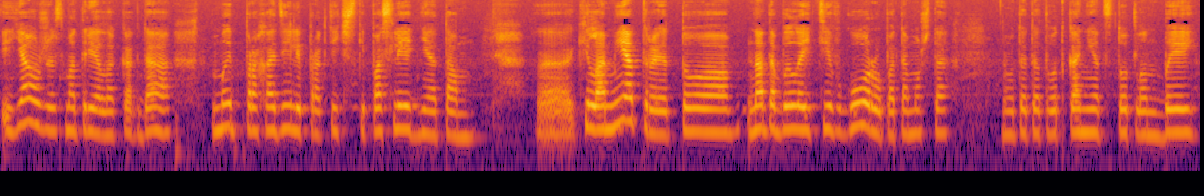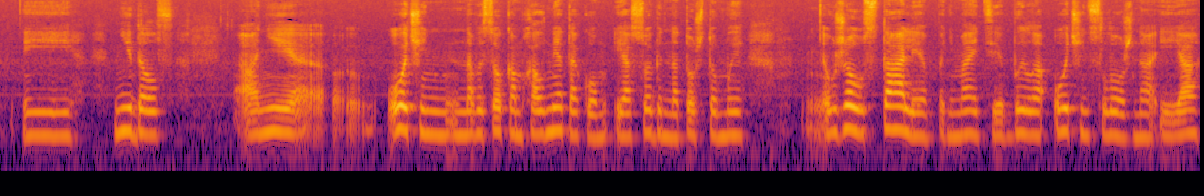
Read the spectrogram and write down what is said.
я уже смотрела, когда мы проходили практически последние там э, километры, то надо было идти в гору, потому что вот этот вот конец Тотланд-Бэй и Нидлс, они э, очень на высоком холме таком, и особенно то, что мы уже устали, понимаете, было очень сложно. И я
